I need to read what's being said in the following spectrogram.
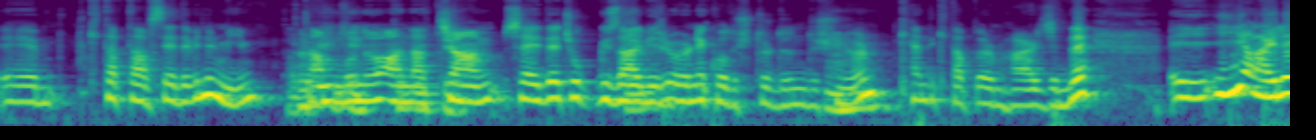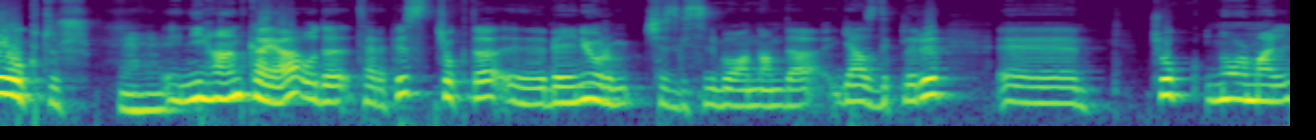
e, kitap tavsiye edebilir miyim? Tabii Tam ki, bunu tabii anlatacağım şeyde çok güzel bir örnek oluşturduğunu düşünüyorum. Kendi kitaplarım haricinde. E, iyi aile yoktur. E, Nihan Kaya o da terapist. Çok da e, beğeniyorum çizgisini bu anlamda yazdıkları. E, çok normal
